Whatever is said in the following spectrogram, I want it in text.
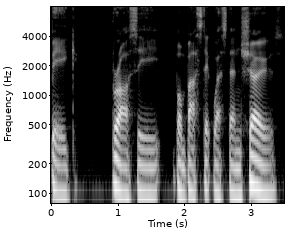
big, brassy, bombastic West End shows.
